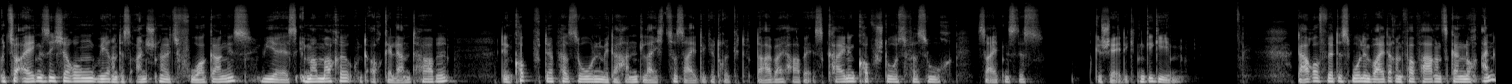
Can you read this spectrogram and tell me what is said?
und zur Eigensicherung während des Anschnallsvorganges, wie er es immer mache und auch gelernt habe, den Kopf der Person mit der Hand leicht zur Seite gedrückt. Dabei habe es keinen Kopfstoßversuch seitens des Geschädigten gegeben. Darauf wird es wohl im weiteren Verfahrensgang noch an,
